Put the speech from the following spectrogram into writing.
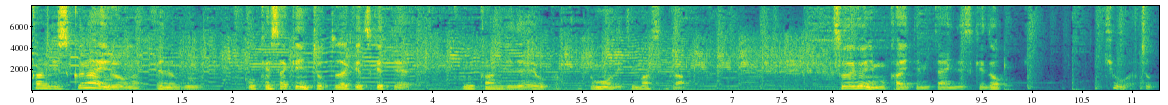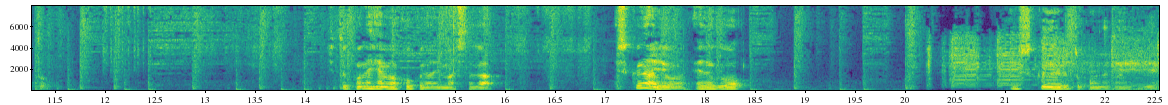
感じ少ない量の絵の具を毛先にちょっとだけつけてこういう感じで絵を描くこともできますがそういう風にも描いてみたいんですけど今日はちょっとちょっとこの辺は濃くなりましたが少ない量の絵の具を薄く塗るとこんな感じで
